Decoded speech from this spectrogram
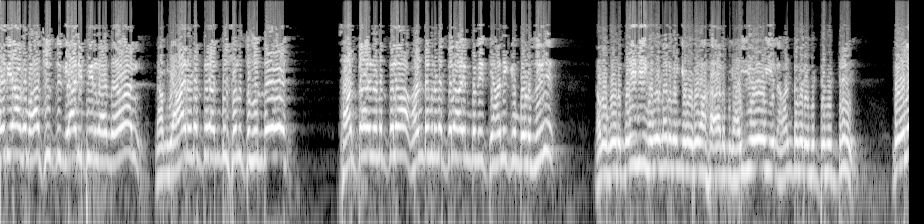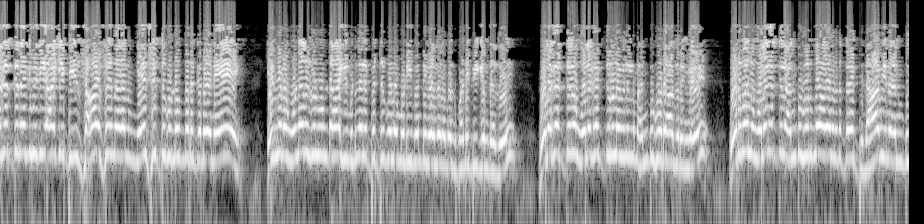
சரியாக வாசித்து தியானிப்பீர்களானால் நாம் யாரிடத்தில் அன்பு செலுத்துகின்றோம்? சாத்தானிடத்திலா ஆண்டவரிடத்திலா என்பதை தியானிக்கும் பொழுது நமக்கு ஒரு தெய்வீக உணர்வு இங்கே உருவாக ஆரம்பிக்கும். ஐயோ என் ஆண்டவரை விட்டுவிட்டு இந்த உலகத்தின் அதிபதியாகி பிசாசை நான் நேசித்துக் கொண்டு வந்திருக்கிறேனே என்கிற உணர்வுகள் உண்டாகி விடுதலை பெற்றுக் கொள்ள முடியும் என்று நமக்கு படிப்பிக்கின்றது. உலகத்தில் உலகத்தில் உள்ளவர்களும் அன்பு கூறாதிருங்கள். ஒருவன் உலகத்தில் அன்பு கூர்ந்தால் பிதாவின் அன்பு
